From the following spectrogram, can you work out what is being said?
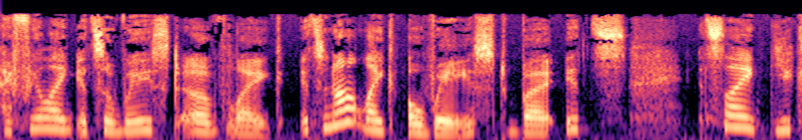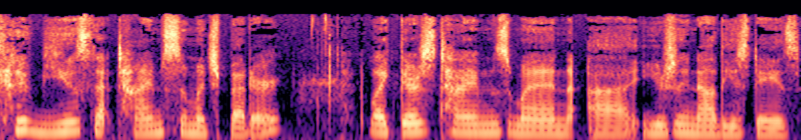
I feel like it's a waste of like, it's not like a waste, but it's, it's like you could have used that time so much better. Like, there's times when, uh, usually now these days,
